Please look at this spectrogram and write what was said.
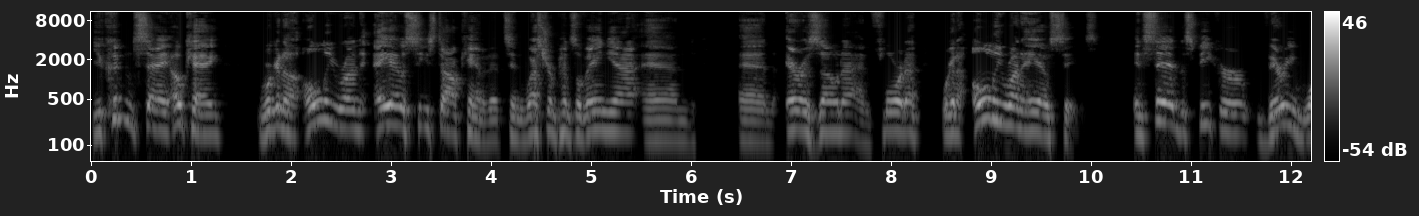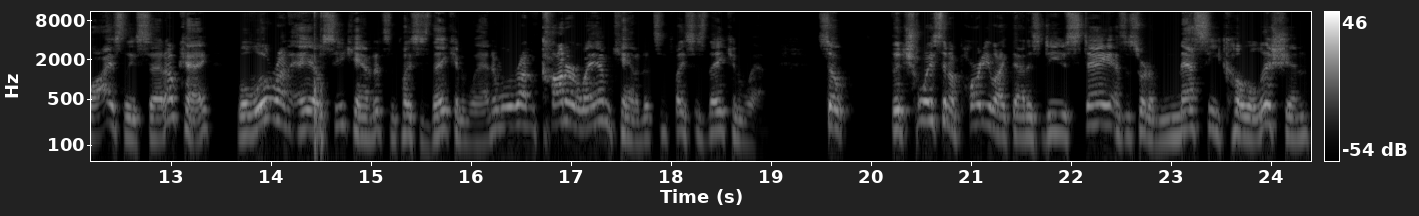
You couldn't say, okay, we're going to only run AOC style candidates in Western Pennsylvania and and Arizona and Florida. We're going to only run AOCs. Instead, the speaker very wisely said, okay, well, we'll run AOC candidates in places they can win, and we'll run Conor Lamb candidates in places they can win. So the choice in a party like that is do you stay as a sort of messy coalition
